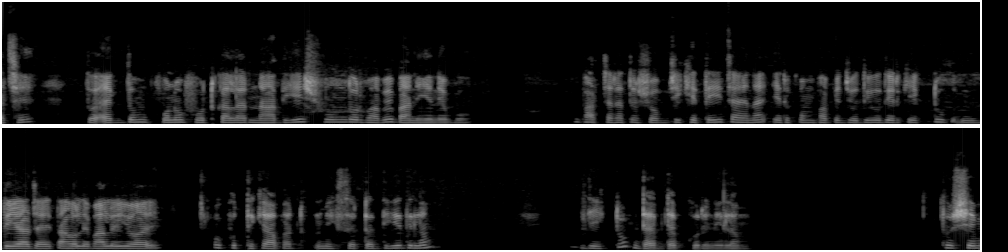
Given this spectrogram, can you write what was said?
আছে। তো একদম কোনো ফুড কালার না দিয়ে সুন্দরভাবে বানিয়ে নেব। বাচ্চারা তো সবজি খেতেই চায় না, এরকমভাবে যদি ওদেরকে একটু দেয়া যায় তাহলে ভালোই হয়। উপর থেকে আবার মিক্সারটা দিয়ে দিলাম। দিয়ে একটু ড্যাব ড্যাব করে নিলাম। তো সেম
